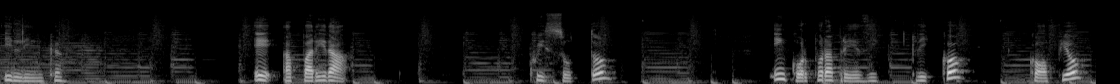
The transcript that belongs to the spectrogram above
il link e apparirà qui sotto incorpora presi clicco copio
